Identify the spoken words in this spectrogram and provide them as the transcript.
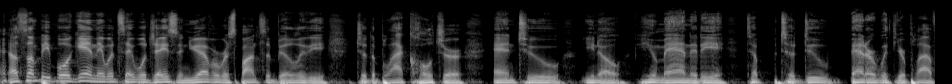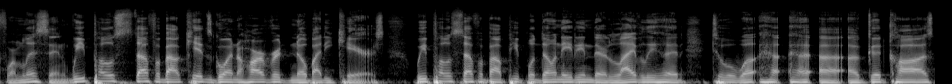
Now, some people, again, they would say, well, Jason, you have a responsibility to the black culture and to, you know, humanity to, to do better with your platform. Listen, we post stuff about kids going to Harvard. Nobody cares. We post stuff about people donating their livelihood to a, a, a good cause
